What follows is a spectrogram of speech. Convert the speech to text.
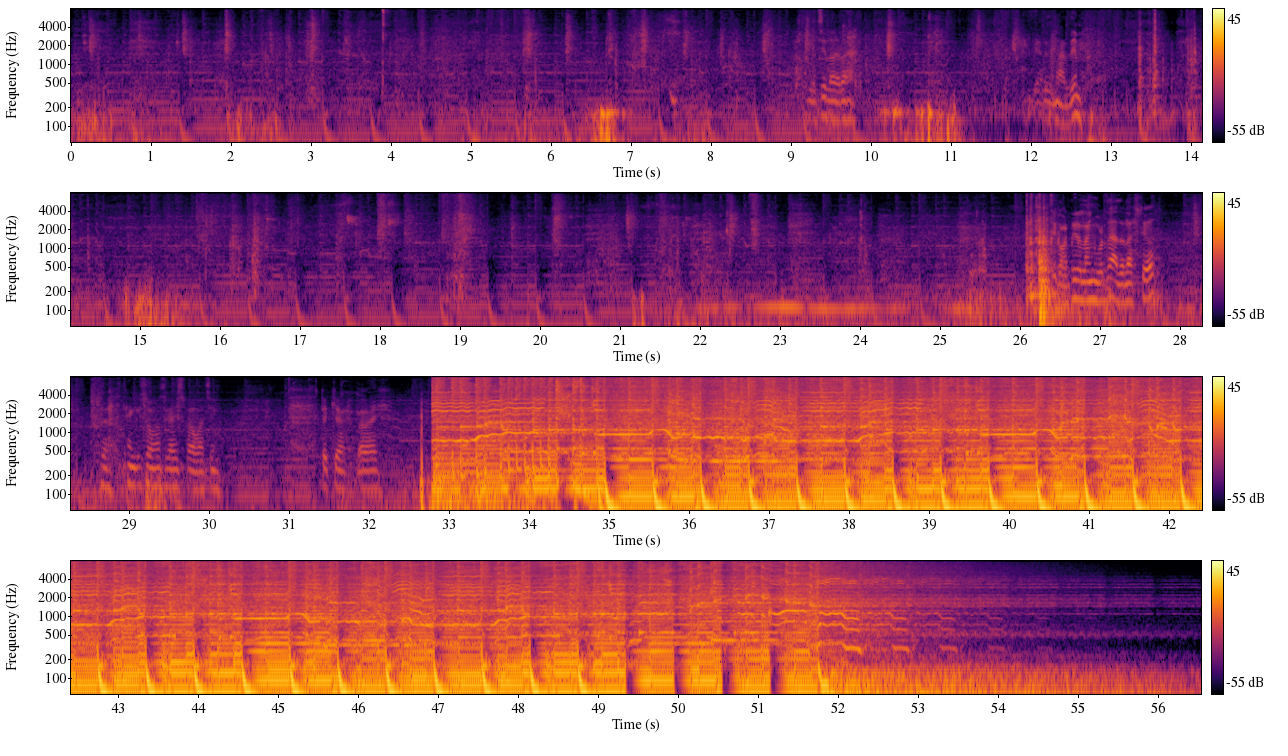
ग्यारेजमा हालिदिउँ चाहिँ घरतिर लाग्नुपर्छ आज लास्ट हो thank you so much guys for watching take care bye bye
